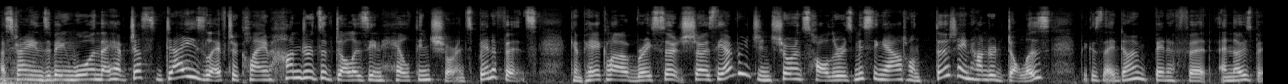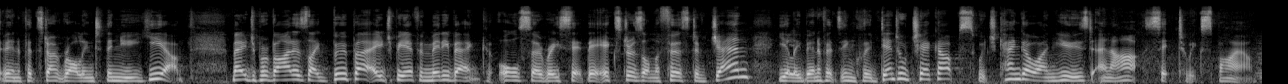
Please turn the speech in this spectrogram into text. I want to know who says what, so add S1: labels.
S1: Australians are being warned they have just days left to claim hundreds of dollars in health insurance benefits. Compare Club research shows the average insurance holder is missing out on $1,300 because they don't benefit and those benefits don't roll into the new year. Major providers like Bupa, HBF and Medibank also reset their extras on the 1st of Jan. Yearly benefits include dental checkups, which can go unused and are set to expire.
